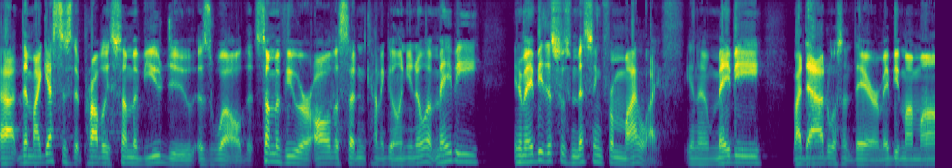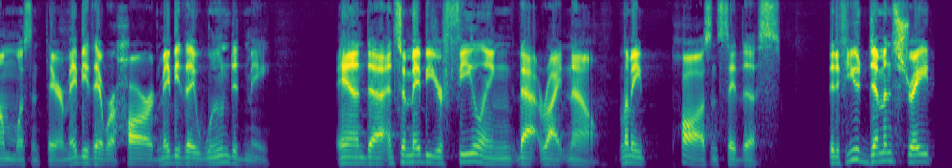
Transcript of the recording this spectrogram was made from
uh, then my guess is that probably some of you do as well. That some of you are all of a sudden kind of going, you know what, maybe, you know, maybe this was missing from my life. You know, maybe my dad wasn't there. Maybe my mom wasn't there. Maybe they were hard. Maybe they wounded me. And, uh, and so maybe you're feeling that right now. Let me pause and say this that if you demonstrate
